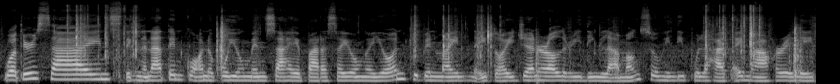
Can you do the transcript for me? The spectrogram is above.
Water signs, tignan natin kung ano po yung mensahe para sa iyo ngayon. Keep in mind na ito ay general reading lamang, so hindi po lahat ay makaka-relate.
